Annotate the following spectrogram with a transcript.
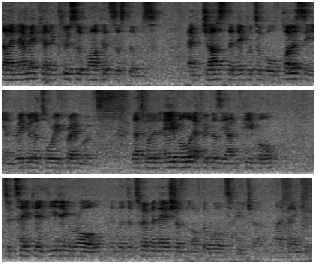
dynamic and inclusive market systems, and just and equitable policy and regulatory frameworks that will enable Africa's young people to take a leading role in the determination of the world's future. I thank you.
